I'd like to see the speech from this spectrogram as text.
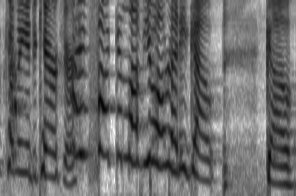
was coming into character. I fucking love you already. Go. Go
